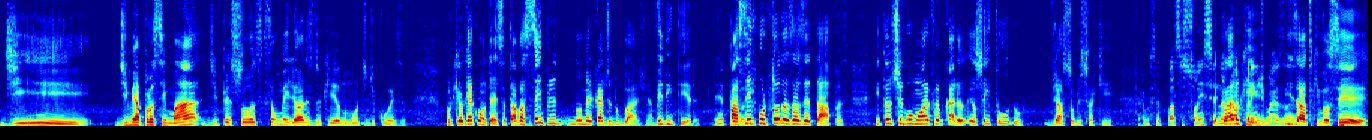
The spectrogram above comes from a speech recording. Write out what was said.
de, de me aproximar de pessoas que são melhores do que eu num monte de coisa. Porque o que acontece? Eu estava sempre no mercado de dublagem, a vida inteira. Entre Passei por todas as etapas. Então chegou uma hora que eu falei, cara, eu, eu sei tudo já sobre isso aqui. É, você passa só ensinando, é claro que, aprende mais nada. Exato, que você,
